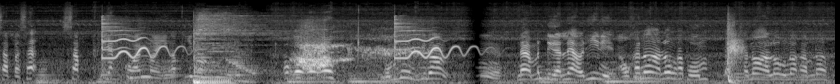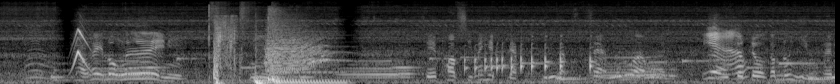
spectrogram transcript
ซับประสะซับขยักก่อนหน่อยครับพี่น้องโอ้โหผมลืมพี่น้องนี่น้ำมันเดือดแล้วที่นี่เอาข้างนอกลงครับผมข้างนอกลงเนาะครับเนาะเอาให้ลงเลยนี่ เซฟพอบสิไม่เฮ็ดแบบกินแบบแซ่บนัวๆมื่อนี้เดี๋ยวโจโจกับน้องหินเพิ่น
